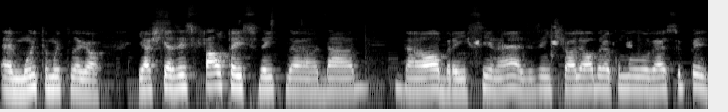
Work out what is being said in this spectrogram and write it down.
é muito, muito legal. E acho que às vezes falta isso dentro da, da, da obra em si, né? Às vezes a gente olha a obra como um lugar super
